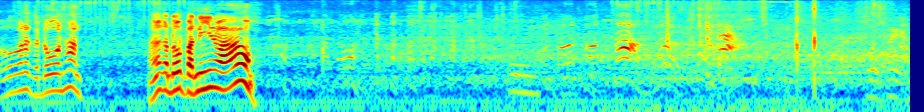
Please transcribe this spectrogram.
โอ้นั่นก็โดนท่านอันนั้นก็โดนปลานีนมาเอ้าโอ้ยได้กัน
